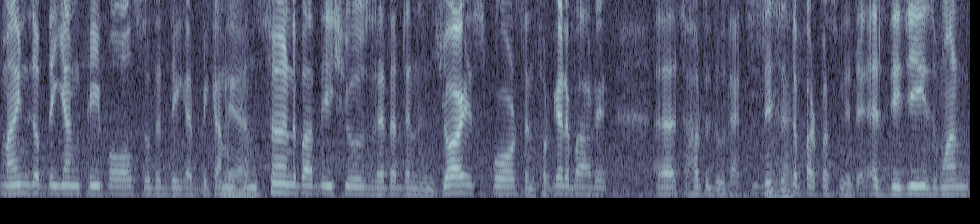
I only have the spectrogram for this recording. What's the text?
minds of the young people so that they are becoming Yeah. concerned about the issues rather than enjoy sports and forget about it. Uh, so how to do that? So this is the purpose with it. SDG is one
